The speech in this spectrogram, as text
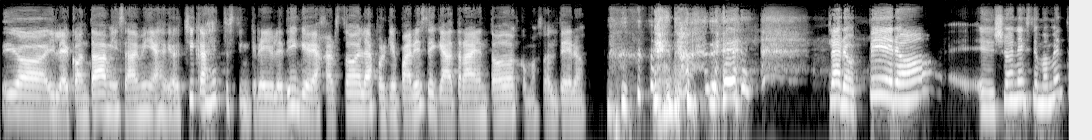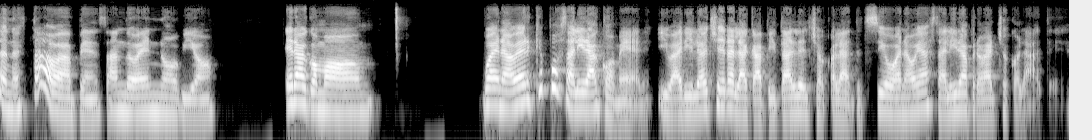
y le contaba a mis amigas, digo, chicas, esto es increíble, tienen que viajar solas porque parece que atraen todos como solteros. Entonces, claro, pero eh, yo en ese momento no estaba pensando en novio. Era como, bueno, a ver, ¿qué puedo salir a comer? Y Bariloche era la capital del chocolate. Sí, bueno, voy a salir a probar chocolates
